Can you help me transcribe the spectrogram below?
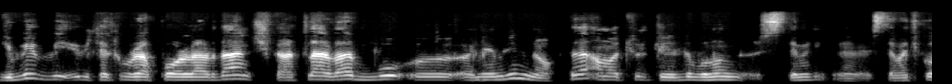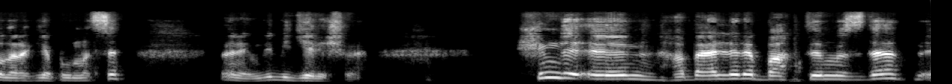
gibi bir, bir takım raporlardan çıkartlar var. Bu e, önemli bir nokta ama Türkiye'de bunun sistematik, e, sistematik olarak yapılması önemli bir gelişme. Şimdi e, haberlere baktığımızda e,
